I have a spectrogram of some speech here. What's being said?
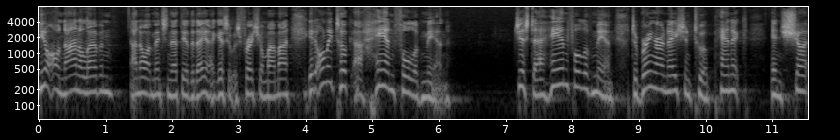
You know, on 9 11, I know I mentioned that the other day, and I guess it was fresh on my mind. It only took a handful of men, just a handful of men, to bring our nation to a panic and shut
